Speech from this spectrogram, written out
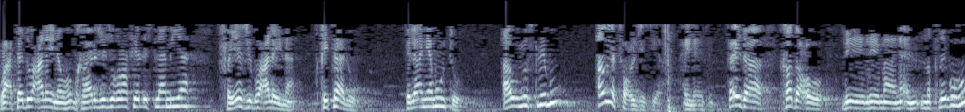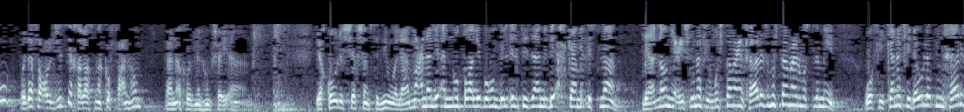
واعتدوا علينا وهم خارج الجغرافيا الإسلامية فيجب علينا قتال إلى أن يموتوا أو يسلموا أو يدفعوا الجزية حينئذ. فإذا خضعوا لما نطلبه ودفعوا الجزية خلاص نكف عنهم لا نأخذ منهم شيئا. يقول الشيخ شمس الدين ولا معنى لأن نطالبهم بالالتزام بأحكام الإسلام لأنهم يعيشون في مجتمع خارج مجتمع المسلمين وفي كنف دولة خارج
